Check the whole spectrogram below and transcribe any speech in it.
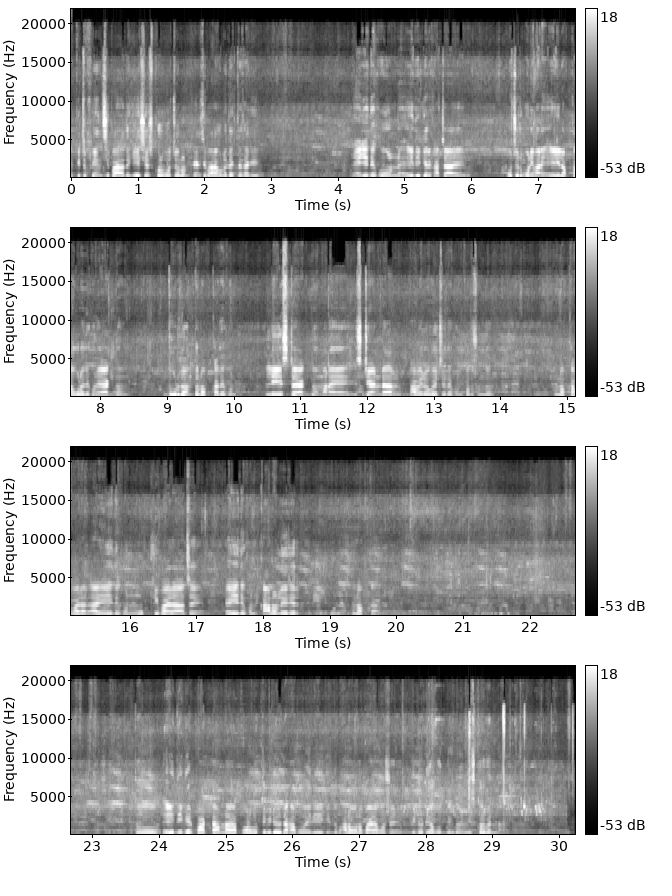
কিছু ফেন্সি পায়রা দেখিয়ে শেষ করব। চলুন ফেন্সি পায়রাগুলো দেখতে থাকি। এই যে দেখুন, এই দিকের খাঁচায় প্রচুর পরিমাণে এই লক্কাগুলো দেখুন, একদম দুর্দান্ত লক্কা দেখুন। লেজটা একদম মানে স্ট্যান্ডার্ডভাবে রয়েছে, দেখুন কত সুন্দর লক্কা পায়রা। আর এই দেখুন মুখী পায়রা আছে, এই দেখুন কালো লেজের লক্কা। তো এই দিকের পার্টটা আমরা পরবর্তী ভিডিও দেখাবো এদিকে কিন্তু ভালো ভালো পায়রা বসে। ভিডিওটি একদমই মিস করবেন না।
